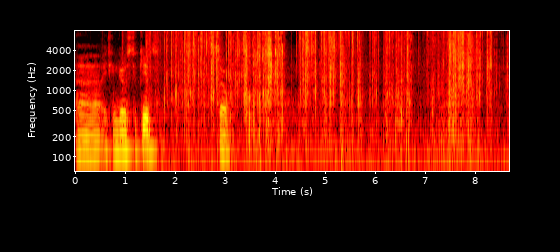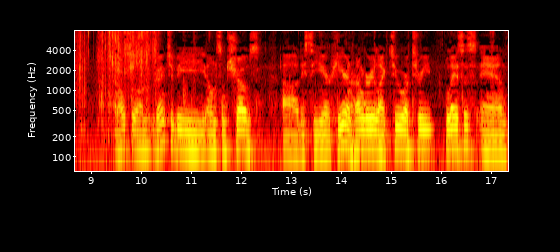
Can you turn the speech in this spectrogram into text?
uh, it can goes to kids. So and also I'm going to be on some shows uh, this year here in Hungary, like two or three places, and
